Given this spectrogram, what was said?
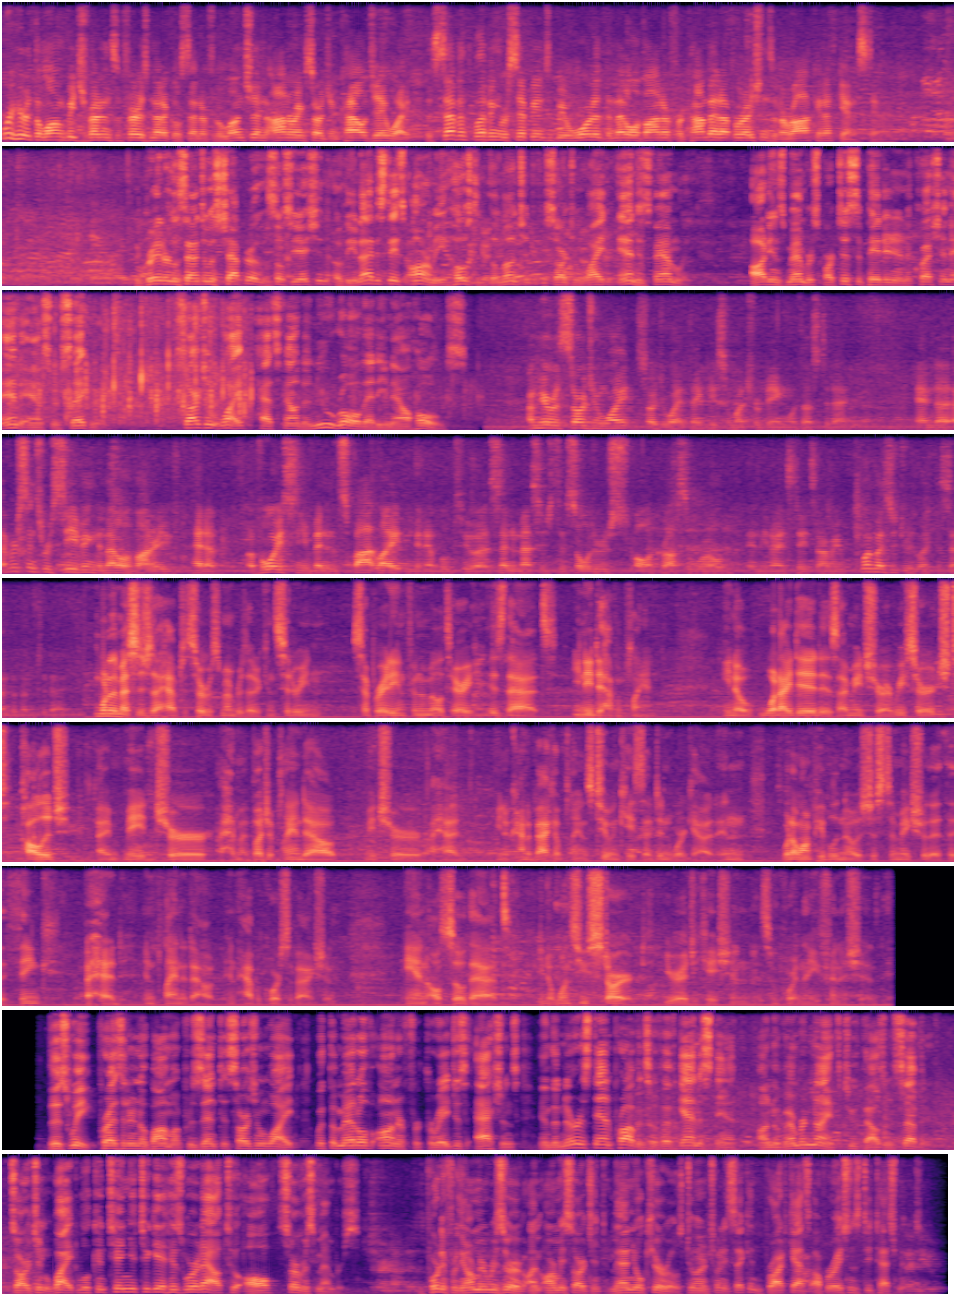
We're here at the Long Beach Veterans Affairs Medical Center for the luncheon honoring Sergeant Kyle J. White, the seventh living recipient to be awarded the Medal of Honor for combat operations in Iraq and Afghanistan. The Greater Los Angeles chapter of the Association of the United States Army hosted the luncheon for Sergeant White and his family. Audience members participated in a question and answer segment. Sergeant White has found a new role that he now holds. I'm here with Sergeant White. Sergeant White, thank you so much for being with us today. And uh, ever since receiving the Medal of Honor, you've had a, a, voice and you've been in the spotlight and been able to uh, send a message to soldiers all across the world in the United States Army. What message would you like to send to them today? One of the messages I have to service members that are considering separating from the military is that you need to have a plan. You know, what I did is I made sure I researched college, I made sure I had my budget planned out, made sure I had you know, kind of backup plans too in case that didn't work out. And what I want people to know is just to make sure that they think ahead and plan it out and have a course of action. And also that, you know, once you start your education, it's important that you finish it. This week, President Obama presented Sergeant White with the Medal of Honor for courageous actions in the Nuristan province of Afghanistan on November 9, 2007. Sergeant White will continue to get his word out to all service members. Reporting for the Army Reserve, I'm Army Sergeant Manuel Quiroz, 222nd Broadcast Operations Detachment.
